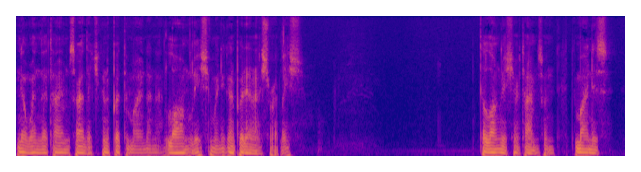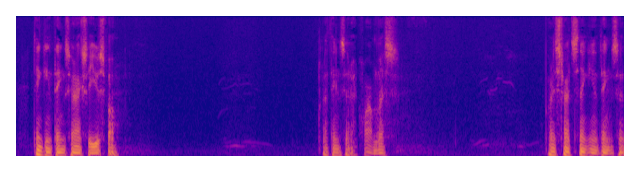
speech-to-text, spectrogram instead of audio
know when the times are that you're going to put the mind on a long leash and when you're going to put it on a short leash. The long leash are times when the mind is thinking things that are actually useful, or things that are harmless. But it starts thinking of things in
